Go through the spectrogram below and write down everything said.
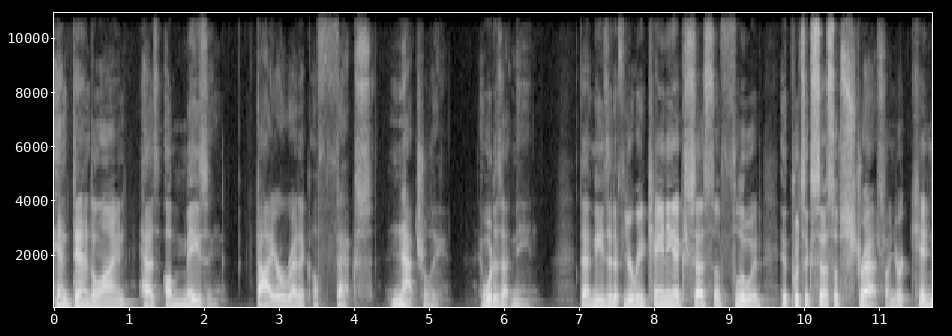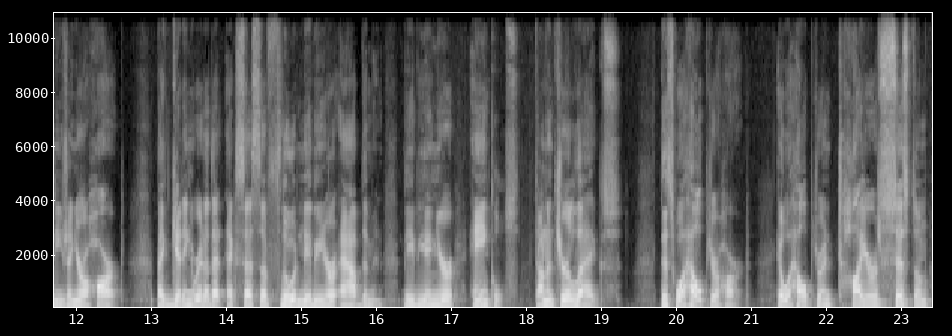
And dandelion has amazing diuretic effects naturally. And what does that mean? That means that if you're retaining excessive fluid, it puts excessive stress on your kidneys and your heart. By getting rid of that excessive fluid, maybe in your abdomen, maybe in your ankles, down into your legs, this will help your heart. It will help your entire system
